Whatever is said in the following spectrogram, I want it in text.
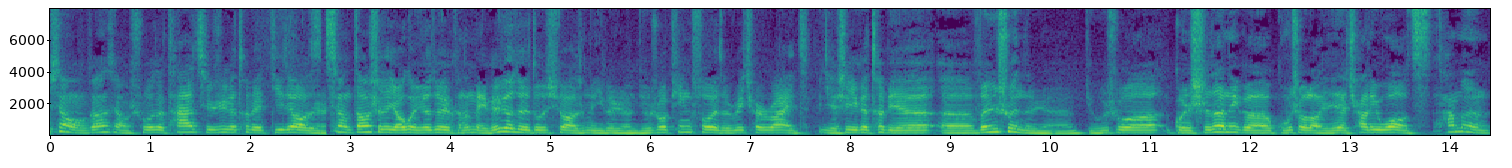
就像我刚刚想说的，他其实是一个特别低调的人。像当时的摇滚乐队，可能每个乐队都需要这么一个人。比如说 Pink Floyd 的 Richard Wright 也是一个特别呃温顺的人。比如说滚石的那个鼓手老爷爷 Charlie Watts，他们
